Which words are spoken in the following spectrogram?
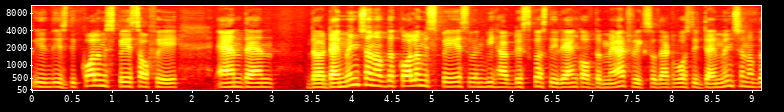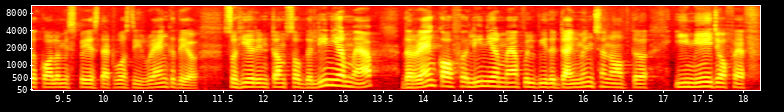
is the column space of A and then the dimension of the column space when we have discussed the rank of the matrix. So, that was the dimension of the column space that was the rank there. So, here in terms of the linear map the rank of a linear map will be the dimension of the image of f.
